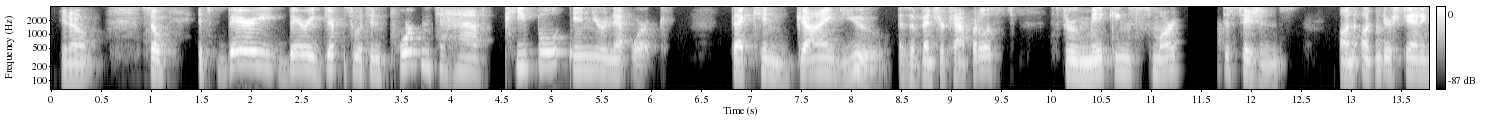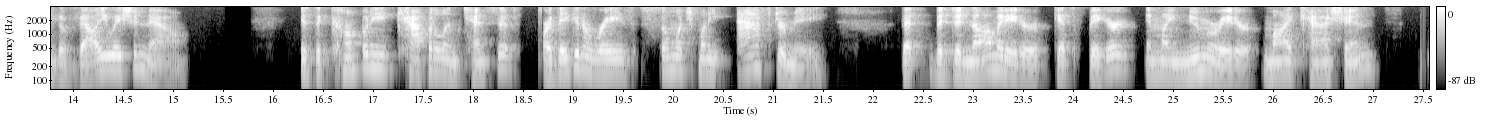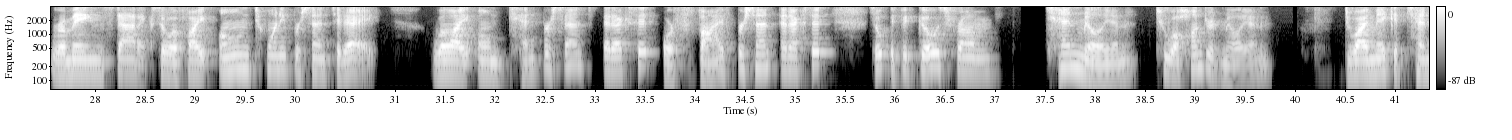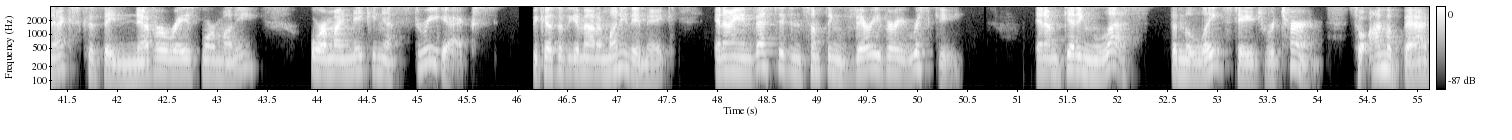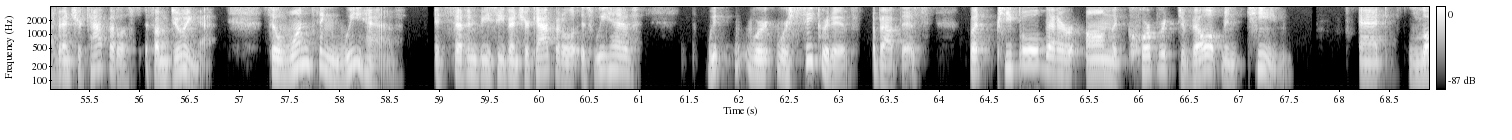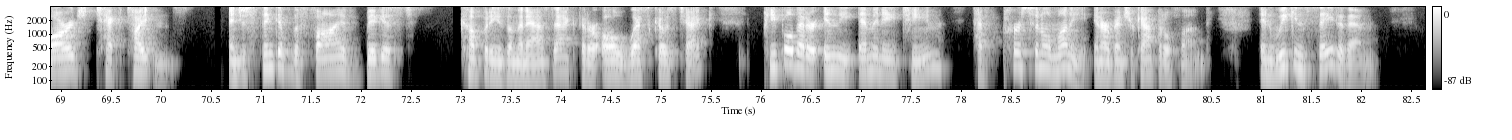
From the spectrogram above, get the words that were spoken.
you know? So it's very very different so it's important to have people in your network that can guide you as a venture capitalist through making smart decisions on understanding the valuation now. Is the company capital intensive? Are they going to raise so much money after me that the denominator gets bigger and my numerator my cash in remain static. So if I own 20% today, will I own 10% at exit or 5% at exit? So if it goes from 10 million to 100 million, do I make a 10x because they never raised more money? Or am I making a 3x because of the amount of money they make? And I invested in something very, very risky and I'm getting less than the late stage return. So I'm a bad venture capitalist if I'm doing that. So one thing we have at 7BC Venture Capital is we have we, we're, we're secretive about this, but people that are on the corporate development team at large tech titans, and just think of the five biggest companies on the Nasdaq that are all West Coast tech. People that are in the M&A team have personal money in our venture capital fund, and we can say to them,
